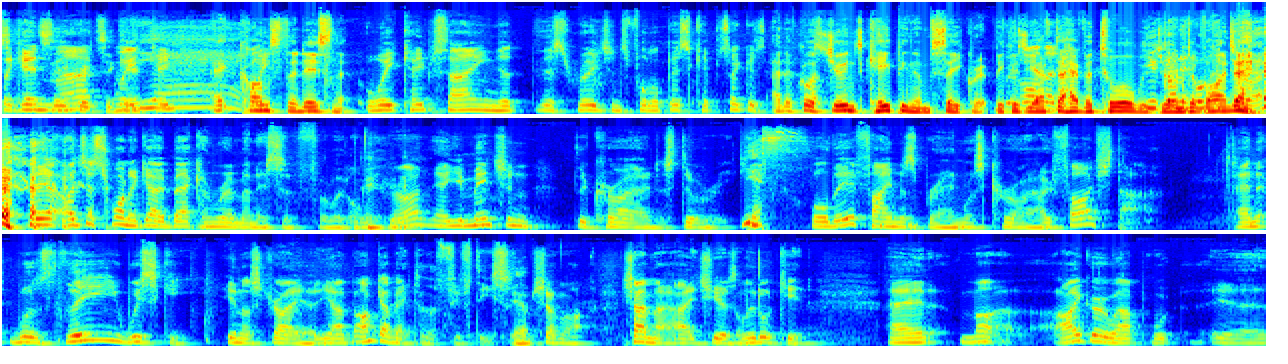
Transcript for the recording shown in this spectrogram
Best again, kept Mark. secrets We, again. keep, Yeah. Uh, constant, isn't it? we keep saying that this region's full of best kept secrets. And of course, June's keeping them secret because you Well, have to have a tour with You've June to find out. now, I just want to go back and reminisce for a little bit, right? Now, you mentioned the Corio Distillery. Yes. Well, their famous brand was Corio Five Star, and it was the whiskey in Australia. You know, I'm going back to the 50s. Yep. Show, my, show my age here as a little kid. And my, I grew up uh,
